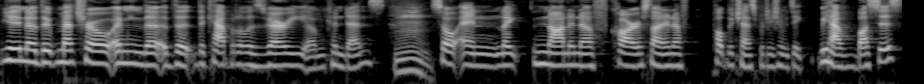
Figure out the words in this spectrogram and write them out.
you know the metro, I mean the the the capital is very um condensed. So and like not enough cars, not enough public transportation. We take we have buses,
